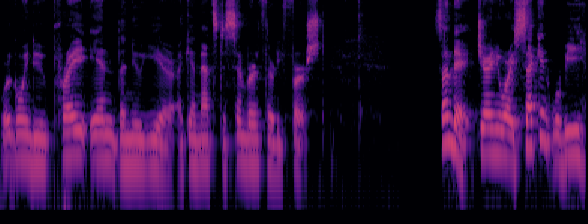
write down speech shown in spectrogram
we're going to pray in the new year. Again, that's December 31st. Sunday, January 2nd, will be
